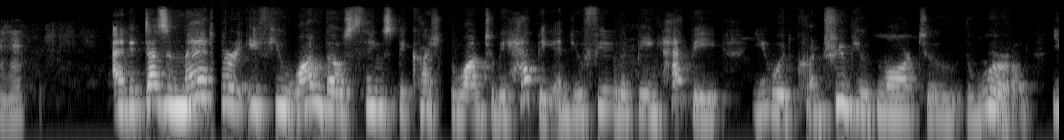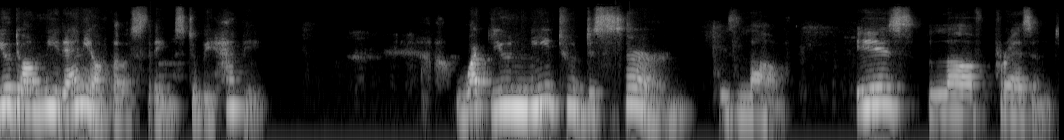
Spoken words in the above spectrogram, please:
Mm-hmm. And it doesn't matter if you want those things because you want to be happy and you feel that being happy, you would contribute more to the world. You don't need any of those things to be happy. What you need to discern is love. Is love present?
